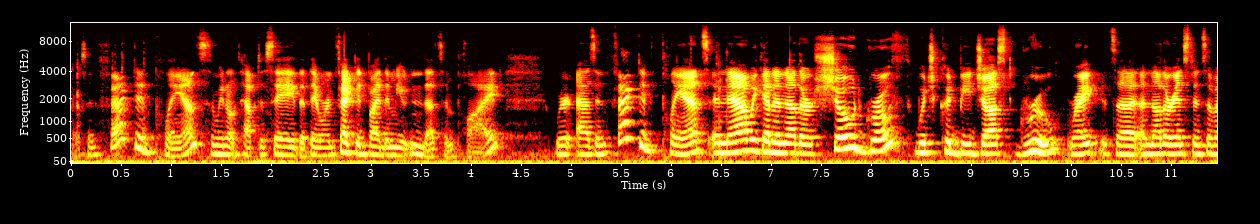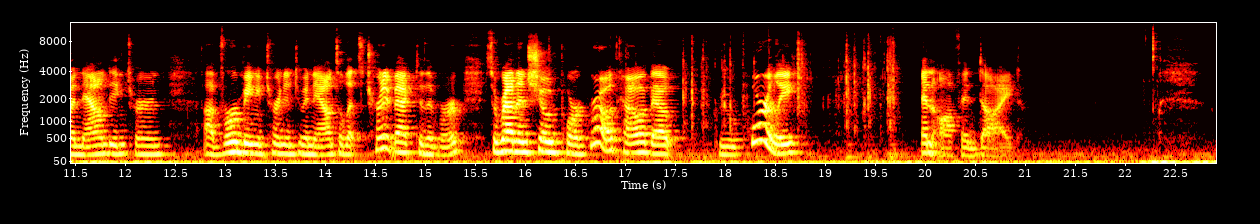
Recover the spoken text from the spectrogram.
Whereas infected plants, and we don't have to say that they were infected by the mutant, that's implied. Whereas infected plants, and now we get another showed growth, which could be just grew, right? It's a, another instance of a noun being turned, a verb being turned into a noun. So let's turn it back to the verb. So rather than showed poor growth, how about grew poorly and often died?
